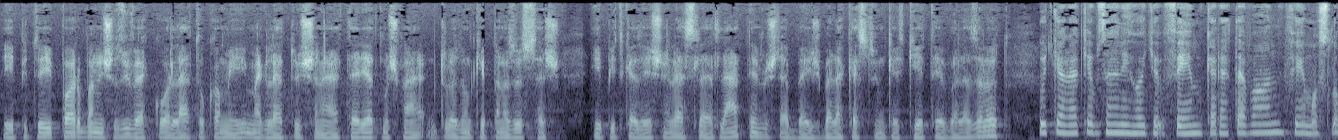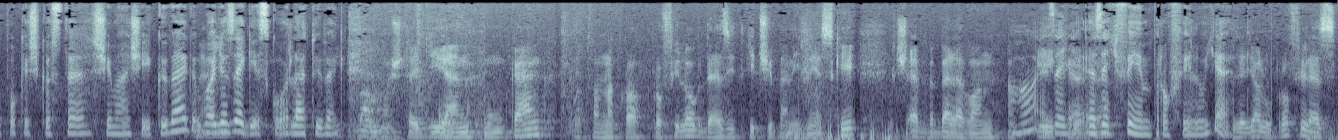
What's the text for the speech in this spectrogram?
építőiparban, és az üvegkorlátok, ami meglehetősen elterjedt. Most már tulajdonképpen az összes építkezésnél lesz lehet látni, most ebbe is belekezdtünk egy-két évvel ezelőtt. Úgy kell elképzelni, hogy fém kerete van, fémoszlopok és közte simán síküveg, Nem. vagy az egész korlátüveg? Van most egy ilyen munkánk, ott vannak a profilok, de ez itt kicsiben így néz ki, és ebbe bele van Aha, ez egy, ez egy fém profil, ugye? Ez egy alul profil, ez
